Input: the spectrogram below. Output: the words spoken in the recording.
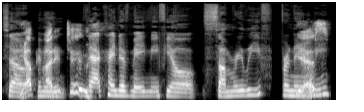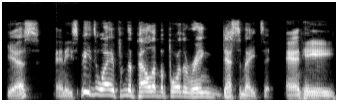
So Yep, I, I, did too. that kind of made me feel some relief for Naomi. Yes, yes. And he speeds away from the Pella before the ring decimates it. And he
